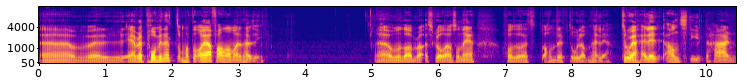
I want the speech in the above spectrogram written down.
Uh, jeg ble påminnet om at han, å ja, faen, han var en høvding. Uh, og da scrolla jeg også ned han drepte Olav den hellige, tror jeg. Eller han styrte hæren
